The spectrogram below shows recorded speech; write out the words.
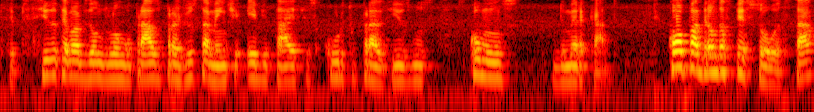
Você precisa ter uma visão de longo prazo para justamente evitar esses curto prazismos comuns do mercado. Qual o padrão das pessoas, tá?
